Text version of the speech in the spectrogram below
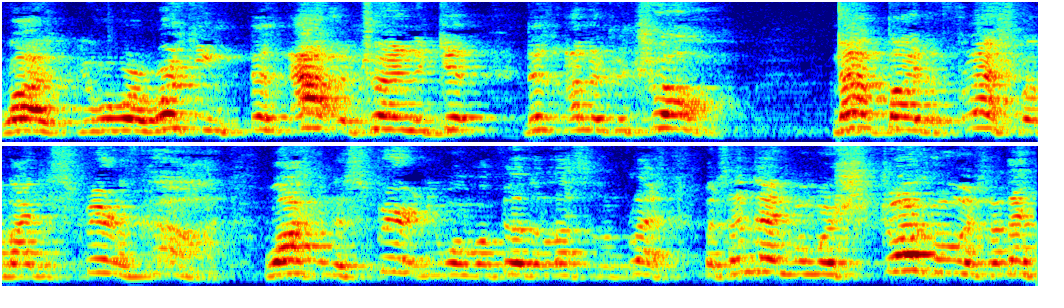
while you were working this out and trying to get this under control. Not by the flesh, but by the Spirit of God. Walk in the Spirit and you won't fulfill the lust of the flesh. But sometimes when we're struggling with something,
